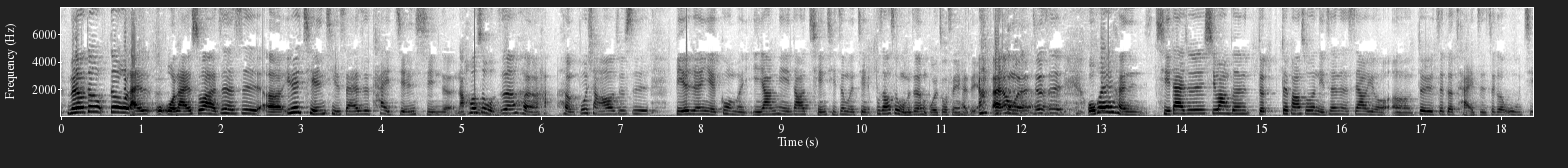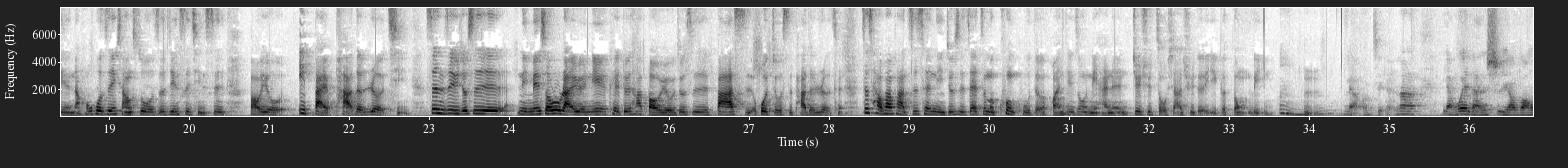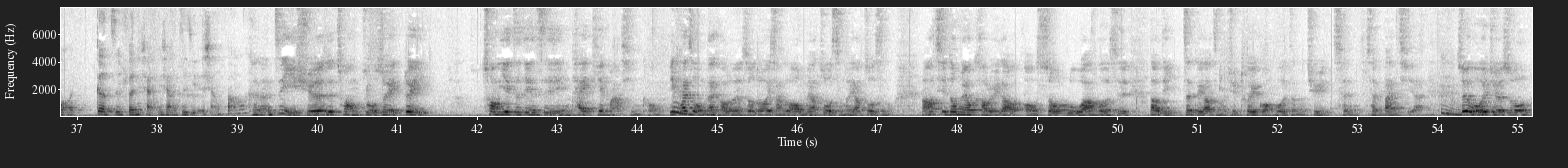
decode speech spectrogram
没有对对我来我来说啊，真的是呃，因为前期实在是太艰辛了，然后是我真的很很不想要，就是别人也跟我们一样面临到前期这么艰，不知道是我们真的很不会做生意还是怎样，反正我们就是我会很期待，就是希望跟对对方说，你真的是要有呃，对于这个材质这个物件，然后或者你想做这件事情是保有一百趴的热情，甚至于就是你没收入来源，你也可以对他保。保有就是八十或九十趴的热忱，这才有办法支撑你，就是在这么困苦的环境中，你还能继续走下去的一个动力。嗯嗯，了解。那两位男士要帮我各自分享一下自己的想法吗？可能自己学的是创作，所以对创业这件事情太天马行空。一开始我们在讨论的时候，都会想说哦，我们要做什么，要做什么，然后其实都没有考虑到哦收入啊，或者是到底这个要怎么去推广，或者怎么去承承办起来。嗯，所以我会觉得说。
